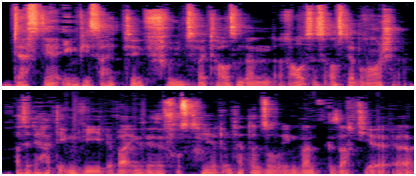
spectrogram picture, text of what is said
dass der irgendwie seit den frühen 2000ern raus ist aus der Branche. Also der hat irgendwie, der war irgendwie sehr frustriert und hat dann so irgendwann gesagt, hier, äh,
